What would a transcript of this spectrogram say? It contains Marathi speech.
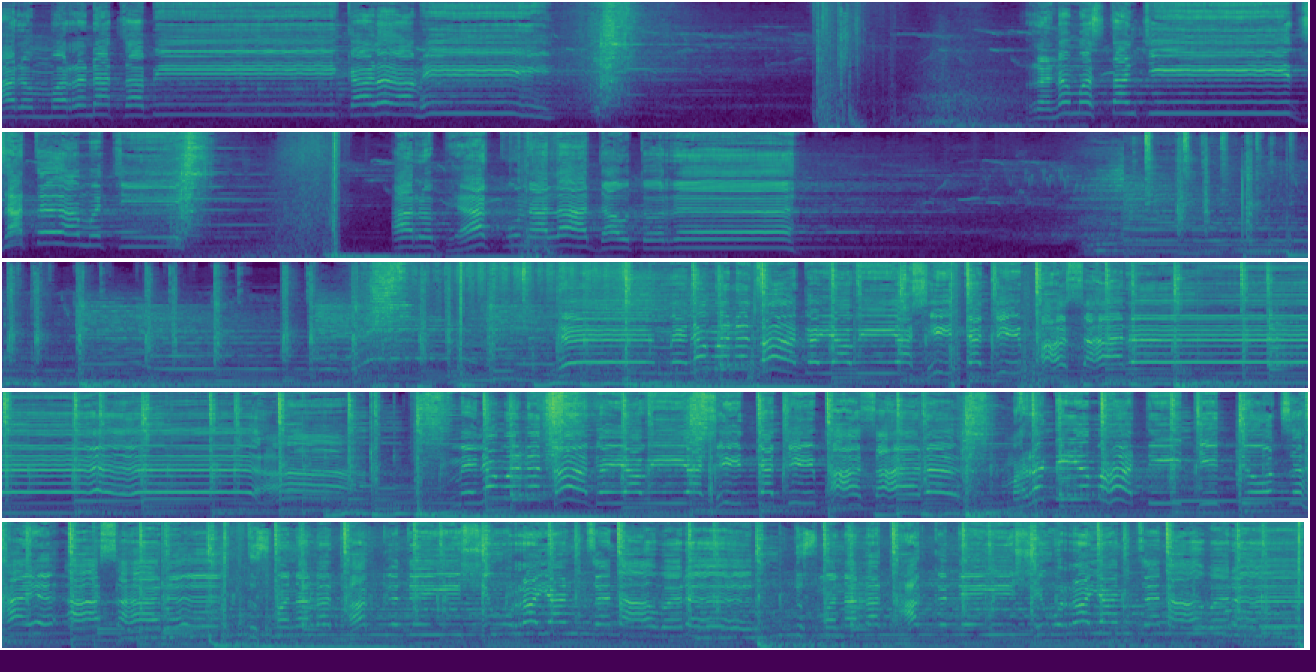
अर मरणाचा बी काळ आम्ही. रणमस्तांची जात आमची. अर भ्या कुणाला धावतो र त्याची भासार हा. मेल्या यावी गयावी अशी त्याची भासार. मराठी मातीची त्योच हाय आसार. दुश्मनाला धाक देई शिवरायांचं नावर. दुश्मनाला धाक देई शिवरायांचं नावर.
